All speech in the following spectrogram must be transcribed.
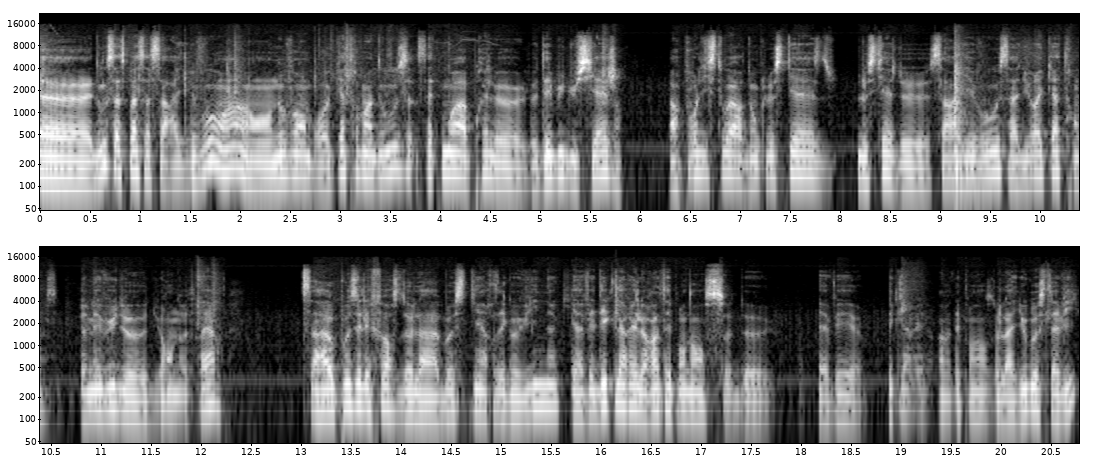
Euh, donc ça se passe à Sarajevo hein, en novembre 92, sept mois après le, le début du siège. Alors pour l'histoire, donc le siège, le siège de Sarajevo, ça a duré 4 ans, c'est jamais vu de- durant notre ère. Ça a opposé les forces de la Bosnie-Herzégovine qui avaient déclaré leur indépendance de, qui avaient euh, déclaré leur indépendance de la Yougoslavie.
